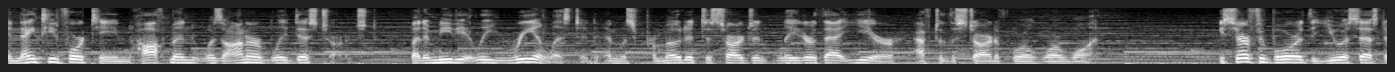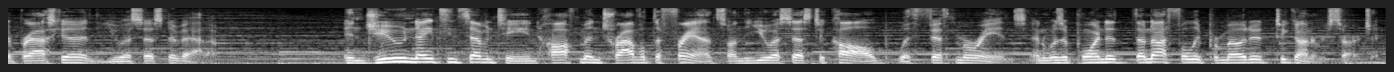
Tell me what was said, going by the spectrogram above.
In 1914, Hoffman was honorably discharged, but immediately re-enlisted and was promoted to sergeant later that year after the start of World War I. He served aboard the USS Nebraska and the USS Nevada. In June 1917, Hoffman traveled to France on the USS de Kalb with 5th Marines and was appointed, though not fully promoted, to gunnery sergeant.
